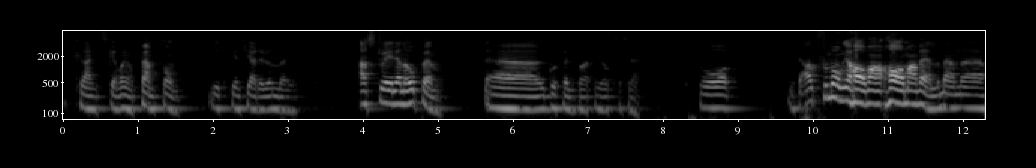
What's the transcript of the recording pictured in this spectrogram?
Ukrainska, vad är hon? 15. Gick till en fjärde runda i Australian Open. Uh, gått väldigt bra efter det också sådär. Så inte allt för många har man, har man väl men eh,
